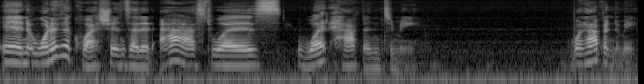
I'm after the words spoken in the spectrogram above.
And one of the questions that it asked was, What happened to me? What happened to me?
